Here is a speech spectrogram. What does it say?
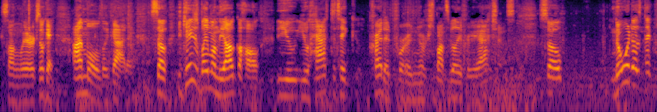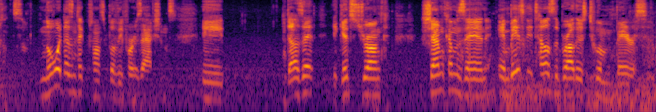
song lyrics. Okay, I'm old. I got it. So you can't just blame on the alcohol. You you have to take credit for and responsibility for your actions. So Noah doesn't take Noah doesn't take responsibility for his actions. He does it. He gets drunk. Shem comes in and basically tells the brothers to embarrass him,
